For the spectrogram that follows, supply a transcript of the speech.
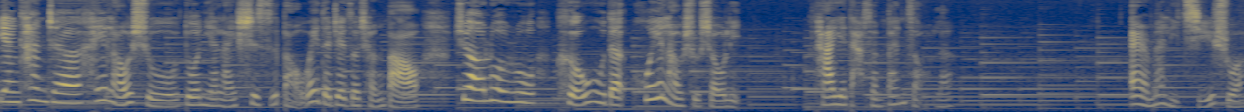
眼看着黑老鼠多年来誓死保卫的这座城堡就要落入可恶的灰老鼠手里，他也打算搬走了。埃尔曼里奇说：“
